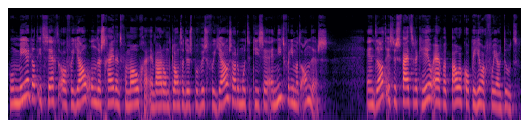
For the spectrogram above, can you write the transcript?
hoe meer dat iets zegt over jouw onderscheidend vermogen en waarom klanten dus bewust voor jou zouden moeten kiezen en niet voor iemand anders. En dat is dus feitelijk heel erg wat Powercopy heel erg voor jou doet.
